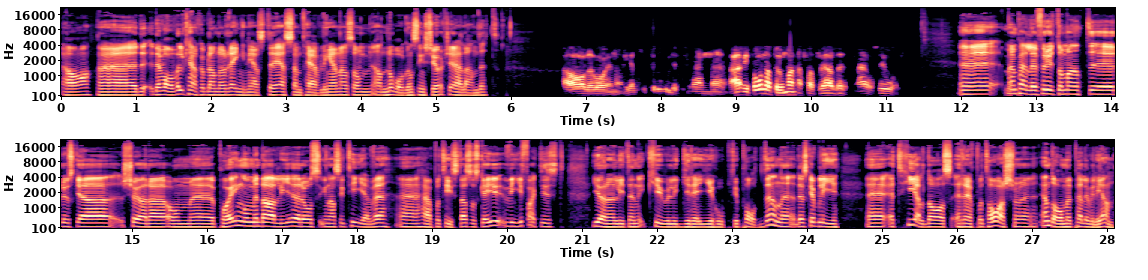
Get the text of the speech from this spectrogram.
Ja, det, det var väl kanske bland de regnigaste SM-tävlingarna som någonsin körts i det här landet. Ja, det var ju något helt otroligt. Men nej, vi får hålla tummarna för att vi hade med oss i år. Eh, Men Pelle, förutom att eh, du ska köra om eh, poäng och medaljer och synas i TV här på tisdag så ska ju vi faktiskt göra en liten kul grej ihop till podden. Det ska bli ett heldagsreportage en dag med Pelle Wilén.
